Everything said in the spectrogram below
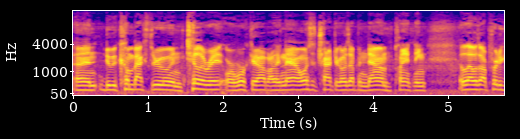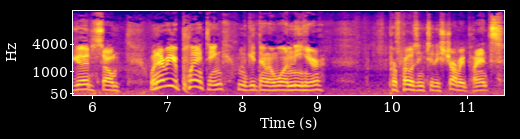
and do we come back through and tiller it or work it up? I think now once the tractor goes up and down planting, it levels out pretty good. So whenever you're planting, I'm gonna get down on one knee here, proposing to the strawberry plants.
